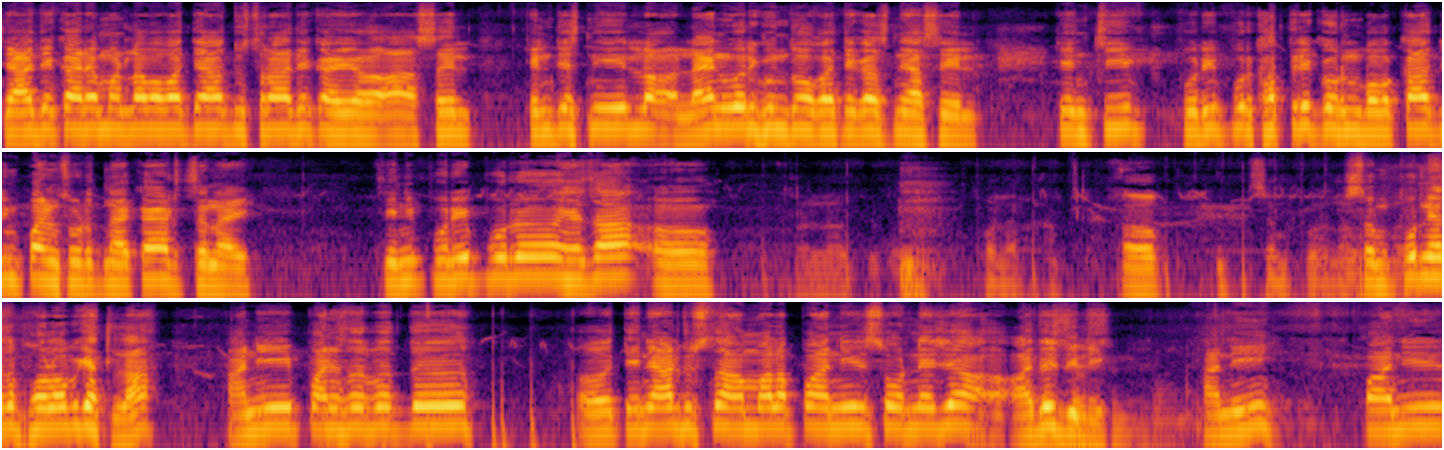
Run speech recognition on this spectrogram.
त्या अधिकाऱ्या म्हटला बाबा त्या दुसरा अधिकारी असेल त्यांनी त्यासनी ल लाईनवर घेऊन दोघा तिघासनी असेल त्यांची पुरेपूर खात्री करून बाबा का तुम्ही पाणी सोडत नाही? काय अडचण आहे? त्यांनी पुरेपूर ह्याचा संपूर्ण. याचा फॉलोअप घेतला. आणि पाण्यासोबत अं, त्यांनी आठ दिवसात आम्हाला पाणी सोडण्याचे आदेश दिले. आणि पाणी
